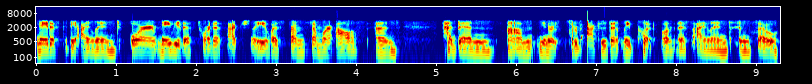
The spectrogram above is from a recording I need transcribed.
native to the island, or maybe this tortoise actually was from somewhere else and had been, um, you know, sort of accidentally put on this island. And so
